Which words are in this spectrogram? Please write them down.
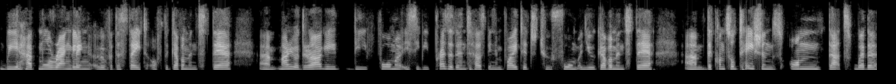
we had more wrangling over the state of the government there. Um, Mario Draghi, the former ECB president, has been invited to form a new government there. Um, the consultations on that, whether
